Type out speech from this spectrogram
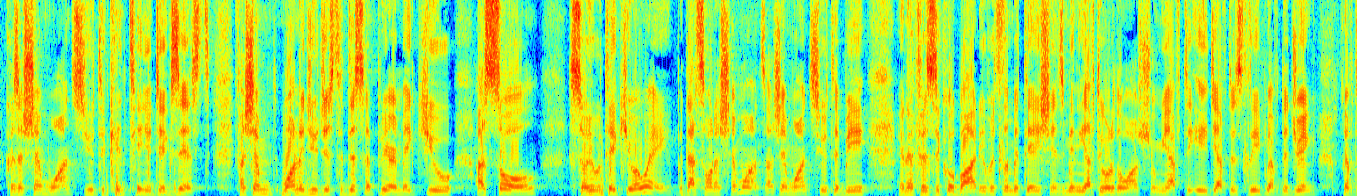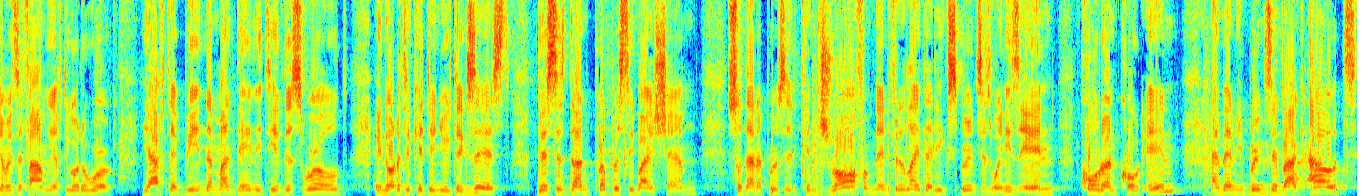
Because Hashem wants you to continue to exist. If Hashem wanted you just to disappear and make you a soul, so He would take you away. But that's not what Hashem wants. Hashem wants you to be in a physical body with its limitations, meaning you have to go to the washroom, you have to eat, you have to sleep, you have to drink, you have to raise a family, you have to go to work, you have to be in the mundanity of this world in order to continue to exist. This is done purposely by Hashem so that a person can draw from the infinite light that he experiences when he's in, quote unquote, in, and then he brings it back out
